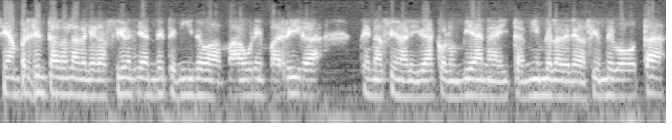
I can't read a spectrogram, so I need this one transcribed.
se han presentado en la delegación y han detenido a Mauren Barriga, de nacionalidad colombiana y también de la delegación de Bogotá,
